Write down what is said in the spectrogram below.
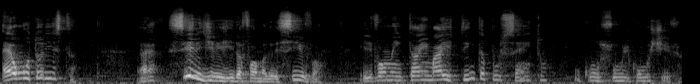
é o motorista. Né? Se ele dirigir da forma agressiva, ele vai aumentar em mais de 30% o consumo de combustível.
